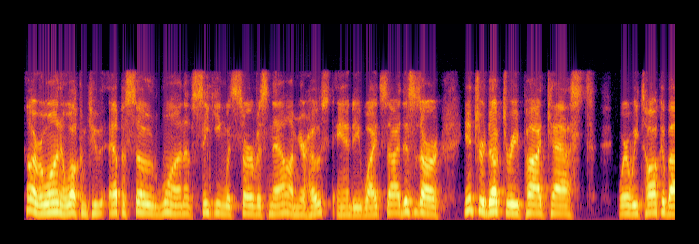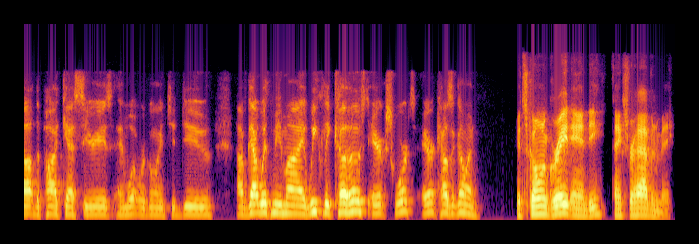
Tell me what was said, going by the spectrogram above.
Hello, everyone, and welcome to episode one of Syncing with ServiceNow. I'm your host, Andy Whiteside. This is our introductory podcast where we talk about the podcast series and what we're going to do. I've got with me my weekly co host, Eric Schwartz. Eric, how's it going? It's going great, Andy. Thanks for having me.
